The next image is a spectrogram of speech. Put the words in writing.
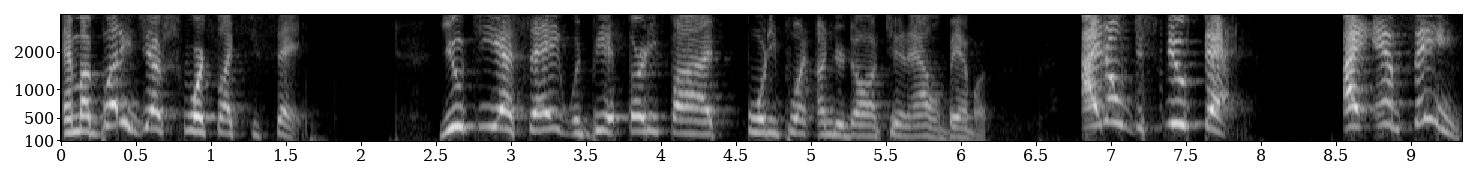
And my buddy Jeff Schwartz likes to say UTSA would be a 35, 40 point underdog to an Alabama. I don't dispute that. I am saying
